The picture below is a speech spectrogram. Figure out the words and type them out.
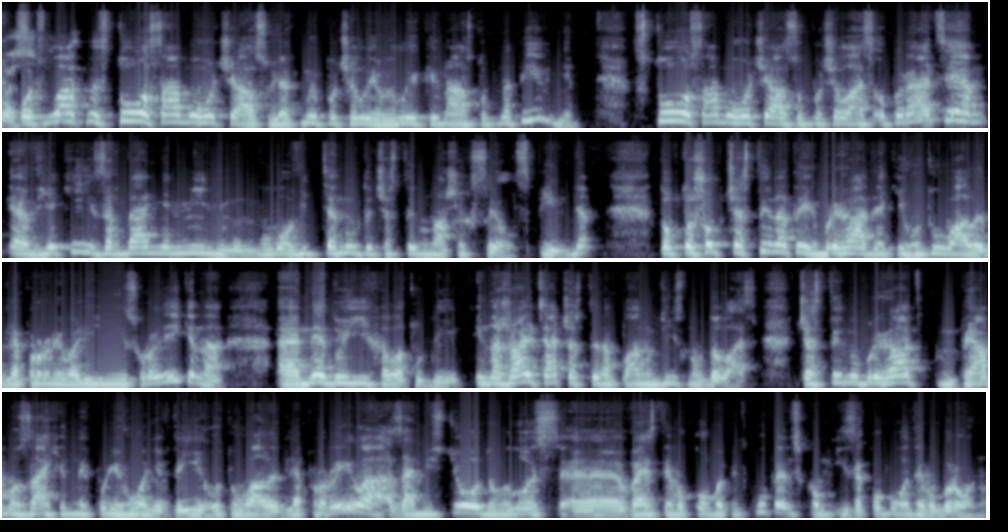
Ось От, власне, з того самого часу, як ми почали великий наступ на півдні, з того самого часу почалась операція, е, в якій завдання мінімум було відтягнути частину наших сил з півдня. Тобто, щоб частина тих бригад, які готували для прорива лінії Суровікіна, е, не доїхала туди. І на жаль, ця частина плану дійсно вдалась. Частину бригад прямо з західних полігонів, де їх готували для прорива, замість цього довелось е, вести в окопи під Купенськом і закопувати в оборону.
